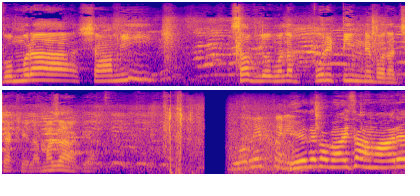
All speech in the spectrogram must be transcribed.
बुमराह शामी सब लोग मतलब पूरी टीम ने बहुत अच्छा खेला। मज़ा आ गया। ये देखो भाई साहब हमारे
